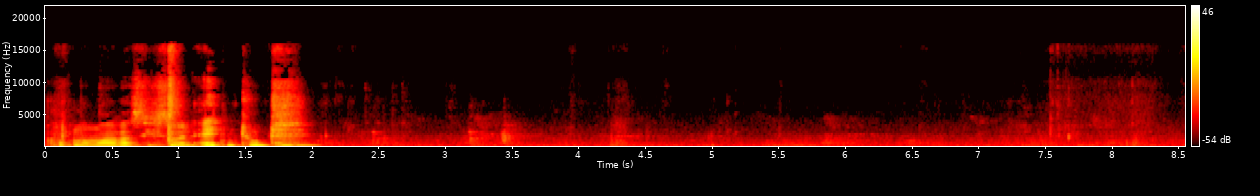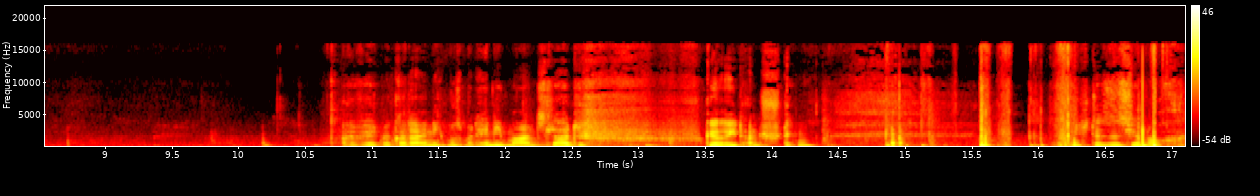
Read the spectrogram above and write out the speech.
Gucken wir mal, was sich so in Elten tut. Ah, Da fällt mir gerade ein, ich muss mein Handy mal ans Ladegerät anstecken. Nicht, dass es hier noch.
